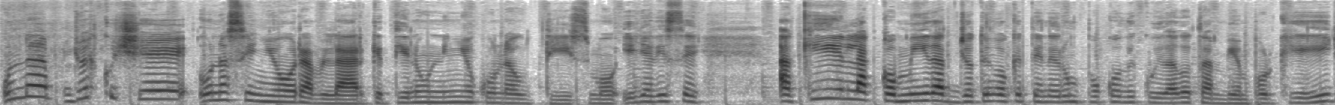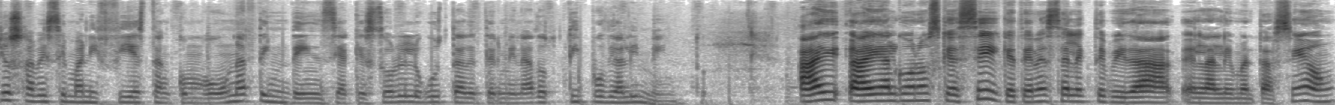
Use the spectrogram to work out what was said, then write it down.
una, yo escuché una señora hablar que tiene un niño con autismo y ella dice, aquí en la comida yo tengo que tener un poco de cuidado también porque ellos a veces manifiestan como una tendencia que solo les gusta determinado tipo de alimentos. Hay, hay algunos que sí, que tienen selectividad en la alimentación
